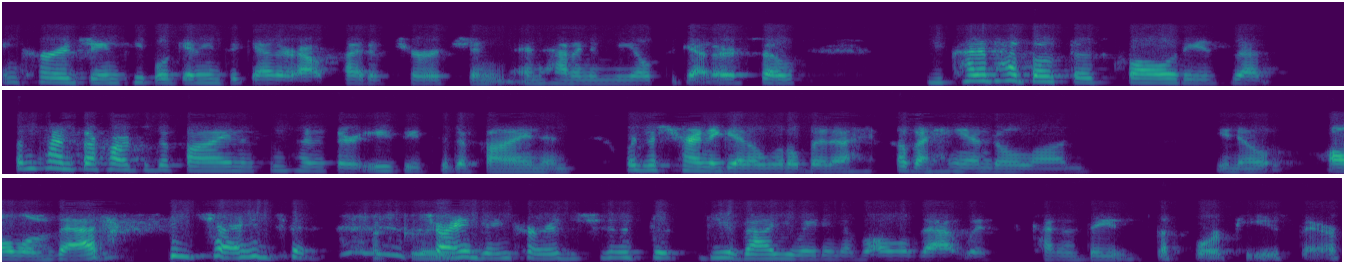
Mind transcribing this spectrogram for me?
encouraging people getting together outside of church and, and having a meal together. So you kind of have both those qualities that sometimes they're hard to define and sometimes they're easy to define. And we're just trying to get a little bit of, of a handle on, you know, all of that, trying to trying to encourage the, the evaluating of all of that with kind of the, the four P's there.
